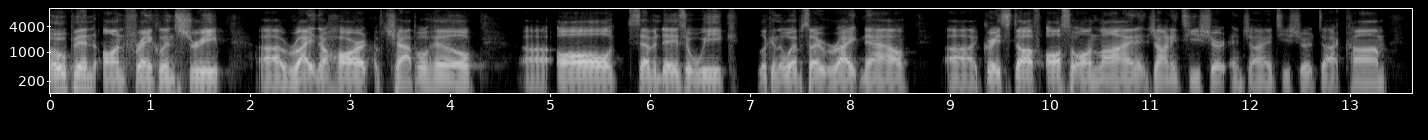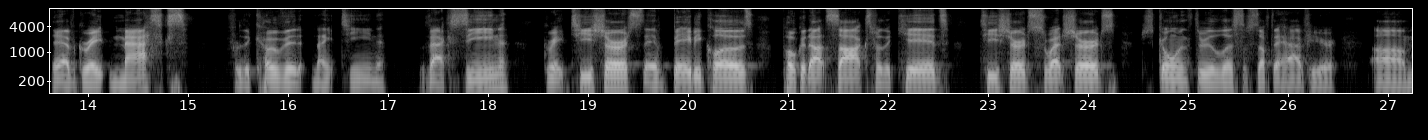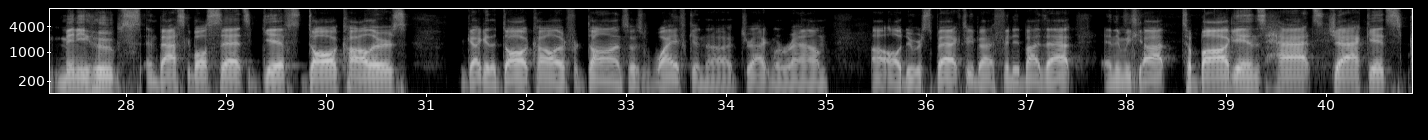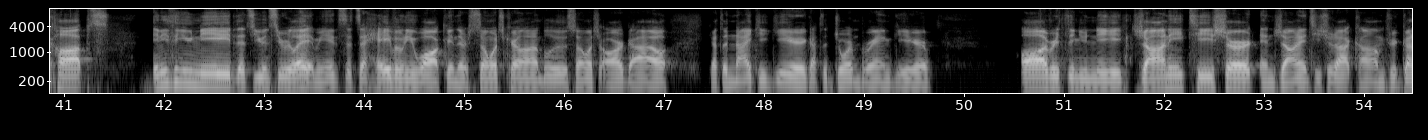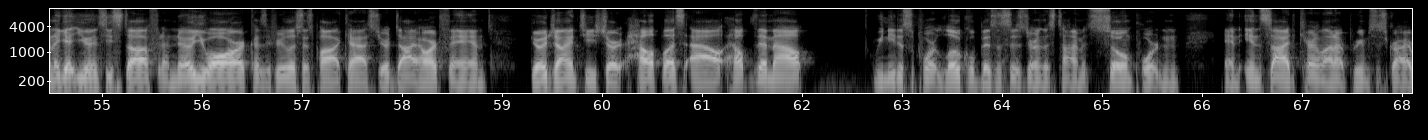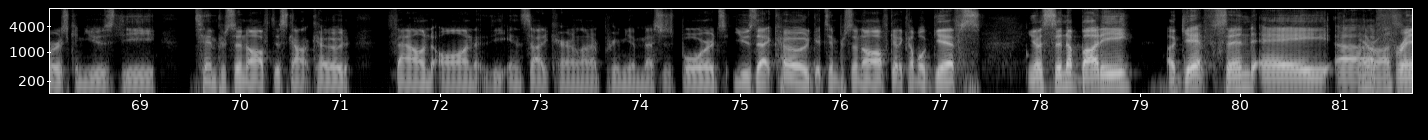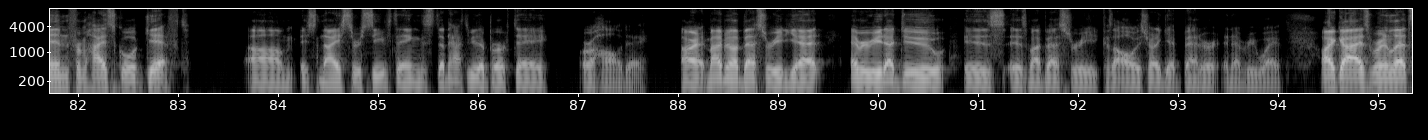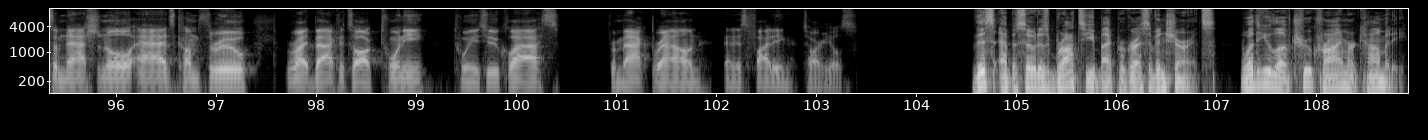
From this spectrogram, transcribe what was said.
Open on Franklin Street, uh, right in the heart of Chapel Hill, uh, all seven days a week. Look at the website right now. Uh, great stuff. Also online at Johnny T-shirt and johnnyt-shirt.com. They have great masks for the COVID 19 vaccine. Great T-shirts. They have baby clothes polka dot socks for the kids, t-shirts, sweatshirts, just going through the list of stuff they have here. Um, mini hoops and basketball sets, gifts, dog collars. We gotta get the dog collar for Don so his wife can uh, drag him around. Uh, all due respect to anybody offended by that. And then we got toboggans, hats, jackets, cups, anything you need that's UNC related. I mean, it's it's a haven when you walk in. There's so much Carolina blue, so much Argyle. Got the Nike gear, got the Jordan brand gear all everything you need. Johnny T-shirt and JohnnyT-shirt.com. If you're gonna get UNC stuff, and I know you are, because if you're listening to this podcast, you're a diehard fan. Go Johnny T-shirt. Help us out. Help them out. We need to support local businesses during this time. It's so important. And inside Carolina Premium subscribers can use the 10% off discount code found on the Inside Carolina Premium message boards. Use that code, get 10% off, get a couple gifts. You know, send a buddy a gift. Send a, uh, yeah, a friend from high school a gift. Um, it's nice to receive things. Doesn't have to be their birthday or a holiday. All right, might be my best read yet. Every read I do is is my best read because I always try to get better in every way. All right, guys, we're gonna let some national ads come through. right back to talk 2022 class for Mack Brown and his fighting Tar Heels. This episode is brought to you by Progressive Insurance. Whether you love true crime or comedy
